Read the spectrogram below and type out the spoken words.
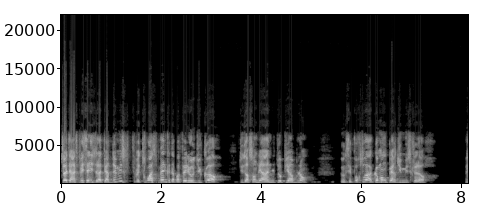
toi t'es un spécialiste de la perte de muscle, ça fait trois semaines que t'as pas fait le haut du corps. Tu dois ressembler à un éthiopien blanc. Donc c'est pour toi, comment on perd du muscle alors?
